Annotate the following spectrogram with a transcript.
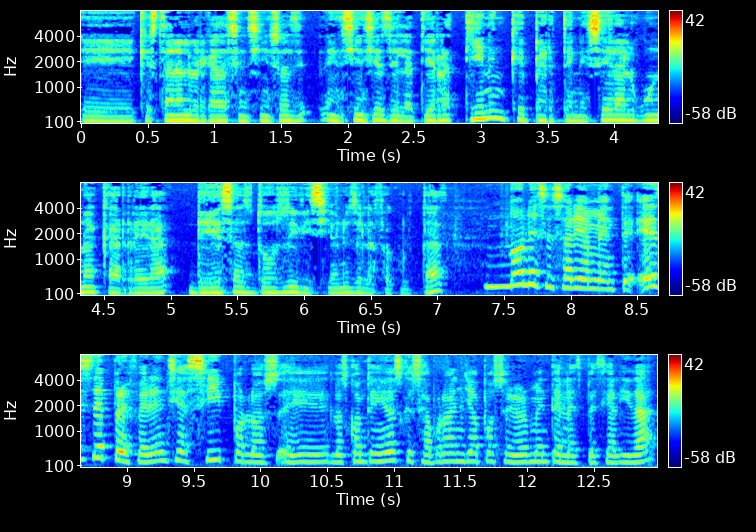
eh, que están albergadas en ciencias, en ciencias de la Tierra, ¿tienen que pertenecer a alguna carrera de esas dos divisiones de la facultad? No necesariamente, es de preferencia sí por los, eh, los contenidos que se abordan ya posteriormente en la especialidad,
